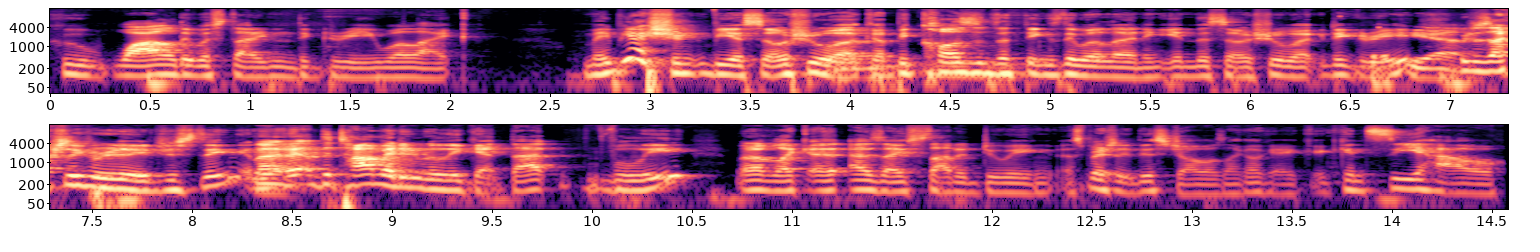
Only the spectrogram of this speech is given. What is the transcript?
who while they were studying the degree were like maybe I shouldn't be a social worker because of the things they were learning in the social work degree Yeah. which is actually really interesting and I, at the time I didn't really get that fully but I'm like as I started doing especially this job I was like okay I can see how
